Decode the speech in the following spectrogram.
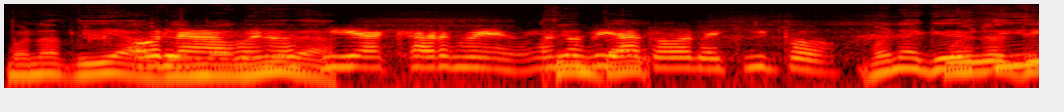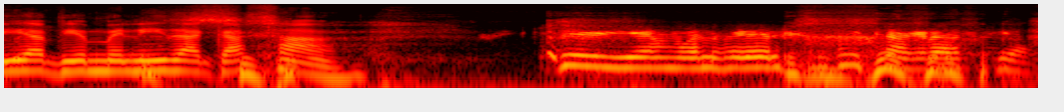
Buenos días. Hola, buenos días, Carmen. Buenos días a todo el equipo. buenos días, bienvenida a casa. Qué bien volver, muchas gracias.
